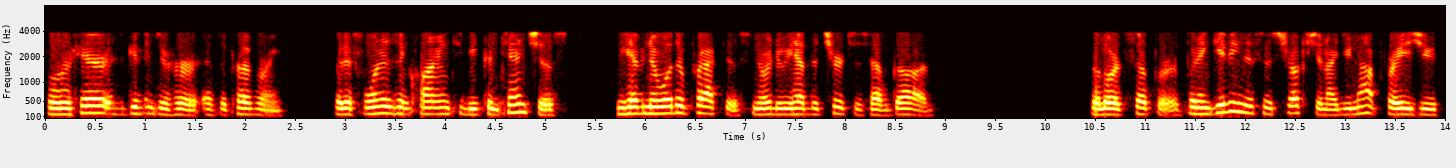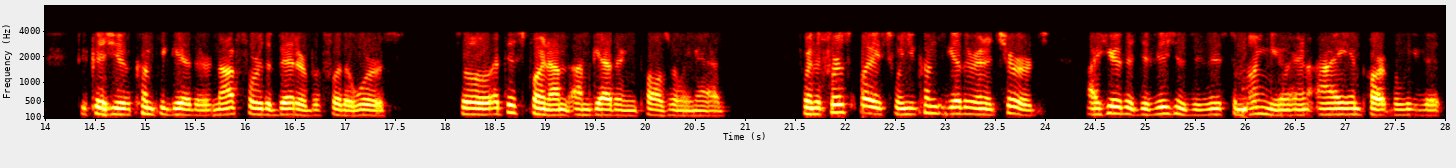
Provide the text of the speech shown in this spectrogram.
for her hair is given to her as a covering. But if one is inclined to be contentious, we have no other practice, nor do we have the churches have God. the Lord's Supper. But in giving this instruction, I do not praise you because you have come together, not for the better, but for the worse. So at this point, I'm, I'm gathering Paul's really mad. For in the first place, when you come together in a church, I hear that divisions exist among you, and I in part believe it.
